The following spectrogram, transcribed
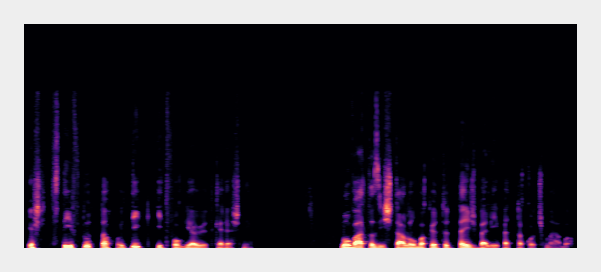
és Steve tudta, hogy Dick itt fogja őt keresni. Lovát az istálóba kötötte, és belépett a kocsmába.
